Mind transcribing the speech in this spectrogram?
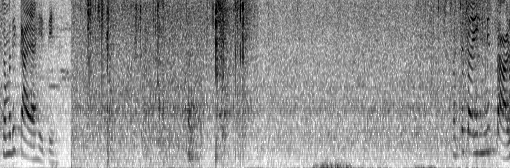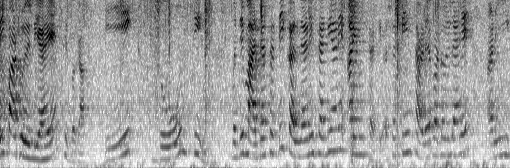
त्याच्यामध्ये काय आहे ते? अच्छा ताईंनी साडी पाठवलेली आहे. हे बघा. एक दोन तीन. म्हणजे माझ्यासाठी कल्याणीसाठी आणि आईंसाठी अशा तीन साड्या पाठवलेल्या आहेत. आणि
